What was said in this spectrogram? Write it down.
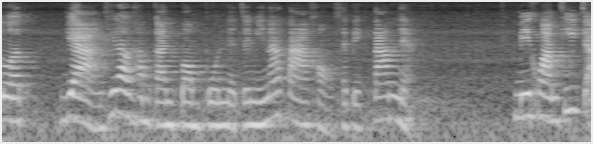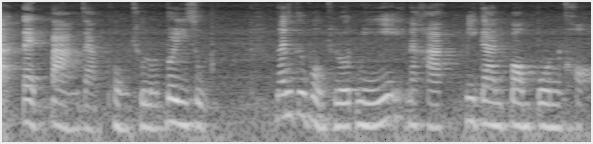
ตัวอย่างที่เราทำการปลอมปนเนี่ยจะมีหน้าตาของสเปกตรัมเนี่ยมีความที่จะแตกต่างจากผงชูรสบริสุทธิ์ นั่นคือผงชูรสนี้นะคะ มีการปลอมปนของ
